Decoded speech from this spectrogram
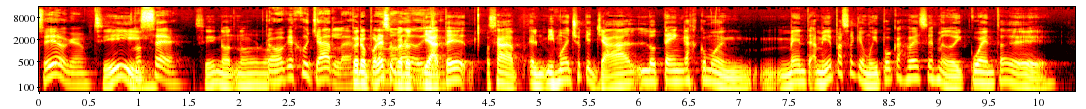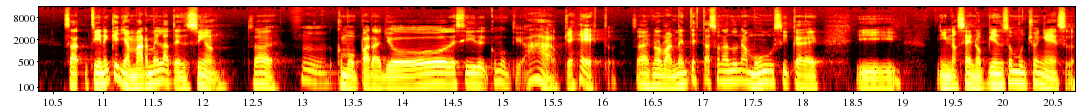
¿Sí o qué? Sí. No sé. Sí, no, no, no. Tengo que escucharla. Pero por eso, no pero ya te, o sea, el mismo hecho que ya lo tengas como en mente. A mí me pasa que muy pocas veces me doy cuenta de, o sea, tiene que llamarme la atención, ¿sabes? Hmm. Como para yo decir, como que, ah, ¿qué es esto? ¿Sabes? Normalmente está sonando una música y, y no sé, no pienso mucho en eso.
